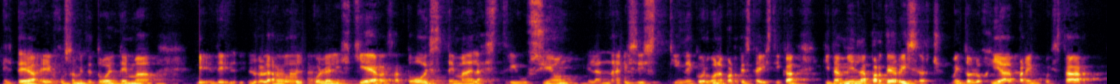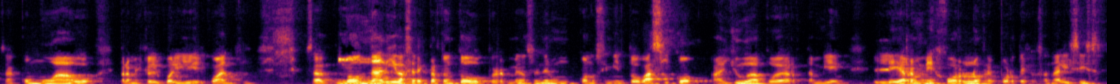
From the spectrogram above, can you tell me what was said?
el eh, justamente todo el tema de, lo largo de la cola a la izquierda, o sea, todo ese tema de la distribución, el análisis, tiene que ver con la parte estadística y también la parte de research, metodología para encuestar, o sea, cómo hago para mezclar el quality y el quantity. O sea, no, nadie va a ser experto en todo, pero al menos tener un conocimiento básico ayuda a poder también leer mejor los reportes, los análisis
